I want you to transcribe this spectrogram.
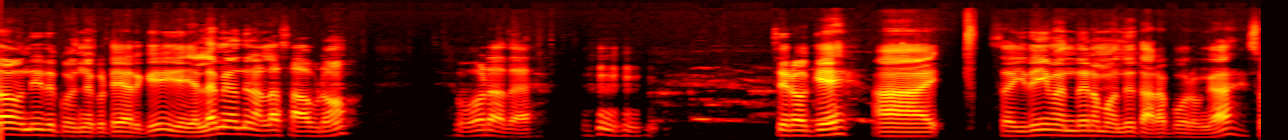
தான் வந்து இது கொஞ்சம் குட்டையாக இருக்குது எல்லாமே வந்து நல்லா சாப்பிடும். ஓடாத. சரி ஓகே. ஸோ இதையும் வந்து நம்ம வந்து தரப்போகிறோங்க ஸோ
